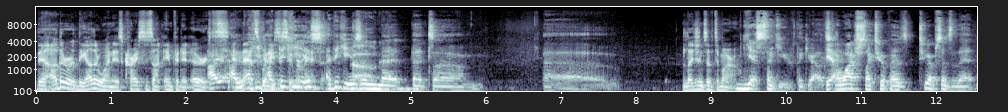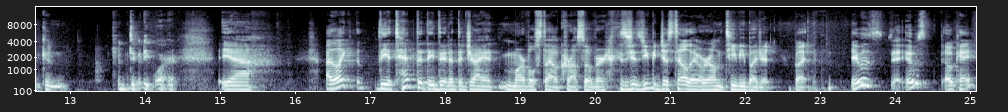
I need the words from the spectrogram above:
The other, the other one is Crisis on Infinite Earths, I, I, and that's he- when I he's think a he Superman. is. I think he is Oh, in that. That. Um, Legends of Tomorrow. yes, thank you, thank you, Alex. Yeah. I watched like two episodes, two episodes of that, and couldn't couldn't do anymore. Yeah. I like the attempt that they did at the giant Marvel style crossover. It's just you could just tell they were on the TV budget, but it was it was okay.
